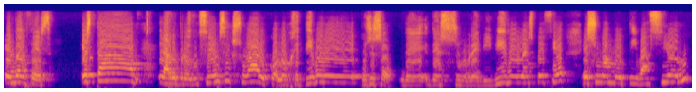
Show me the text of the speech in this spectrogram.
Entonces, esta, la reproducción sexual con objetivo de, pues eso, de, sobrevivir en la especie es una motivación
